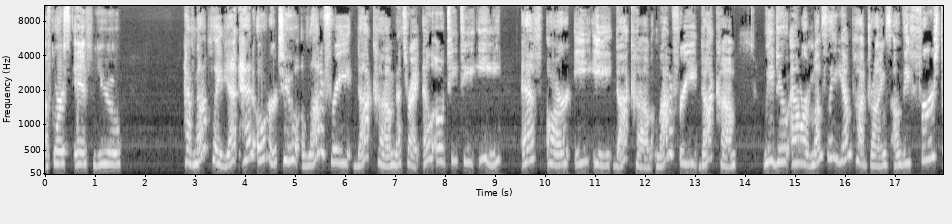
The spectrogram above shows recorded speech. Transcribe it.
Of course, if you have not played yet, head over to lottofree.com. That's right, L O T T E F R E E.com, lottofree.com. We do our monthly Yem Pot drawings on the first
